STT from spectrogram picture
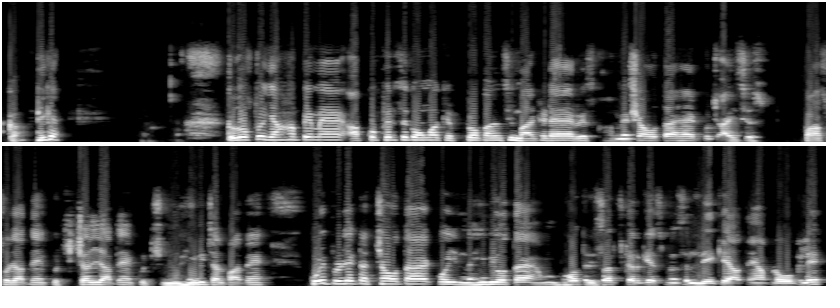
का, ठीक है? तो दोस्तों, यहाँ पे मैं आपको फिर से कहूँगा क्रिप्टो करेंसी मार्केट है रिस्क हमेशा होता है, कुछ आईसीएस पास हो जाते हैं, कुछ चल जाते हैं, कुछ नहीं भी चल पाते हैं। कोई प्रोजेक्ट अच्छा होता है, कोई नहीं भी होता है, हम बहुत रिसर्च करके इसमें से लेके आते हैं आप लोगों के लिए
